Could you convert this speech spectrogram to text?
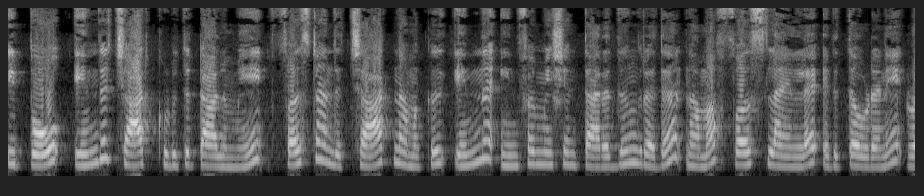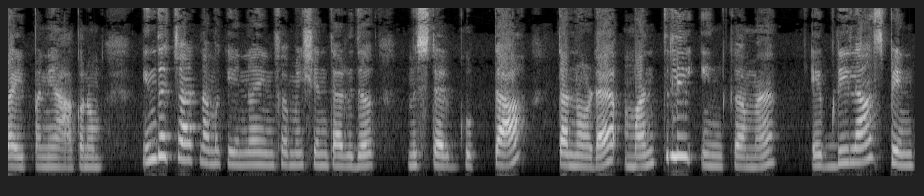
இப்போ எந்த சார்ட் கொடுத்துட்டாலுமே ஃபர்ஸ்ட் அந்த சார்ட் நமக்கு என்ன இன்ஃபர்மேஷன் தருதுங்கிறத நம்ம ஃபர்ஸ்ட் லைன்ல எடுத்த உடனே ரைட் பண்ணி ஆகணும். இந்த சார்ட் நமக்கு என்ன இன்ஃபர்மேஷன் தருது? மிஸ்டர் குப்தா தன்னோட மந்த்லி இன்கம்மை எப்படிலாம் ஸ்பெண்ட்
